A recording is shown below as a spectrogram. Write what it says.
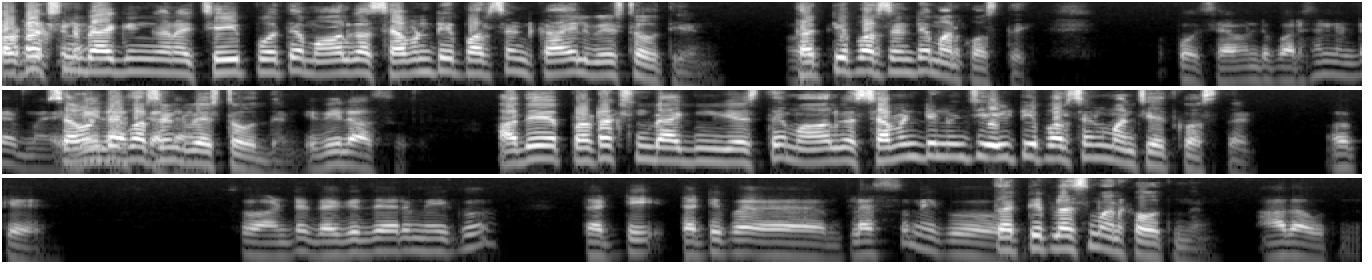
ప్రొటెక్షన్ బ్యాగింగ్ అనేది చేయకపోతే మామూలుగా సెవెంటీ పర్సెంట్ కాయలు వేస్ట్ అవుతాయండి. థర్టీ పర్సెంటే మనకు వస్తాయి సెవెంటీ పర్సెంట్ అంటే సెవెంటీ పర్సెంట్ వేస్ట్ అవుద్దండి. హెవీ లాస్ అదే ప్రొటెక్షన్ బ్యాగింగ్ చేస్తే మామూలుగా సెవెంటీ నుంచి ఎయిటీ పర్సెంట్ మన చేతికి వస్తాయి. ఓకే. సో అంటే దగ్గర దగ్గర మీకు థర్టీ థర్టీ ప్లస్ మీకు థర్టీ ప్లస్ మనకు అవుతుందండి. ఆదా అవుతుంది.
